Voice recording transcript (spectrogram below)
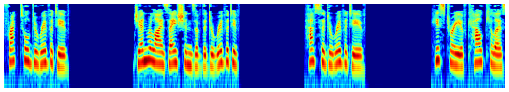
Fractal derivative Generalizations of the derivative Hasse derivative History of calculus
